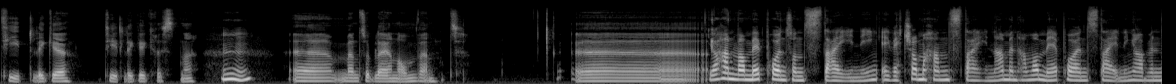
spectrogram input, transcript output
tidlige, tidlige kristne. Mm. Eh, men så ble han omvendt. Eh, Ja, han var med på en sånn steining. Jeg vet ikke om han steina, men han var med på en steining av en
